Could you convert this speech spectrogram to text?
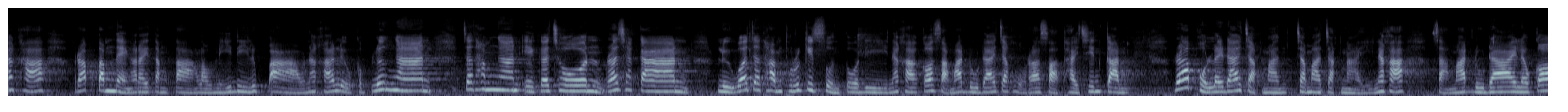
นะคะ รับตำแหน่งอะไรต่างๆ เหล่านี้ดีหรือเปล่านะคะเกี่ยวกับเรื่องงาน จะทำงานเอกชน ราชการ หรือว่าจะทำธุรกิจส่วนตัวดีนะคะ ก็สามารถดูได้จากโหราศาสตร์ไทยเช่นกัน รากผลรายได้จากมันจะมาจากไหนนะคะ สามารถดูได้แล้วก็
